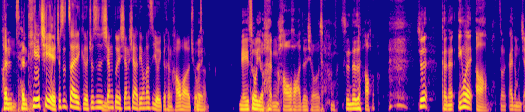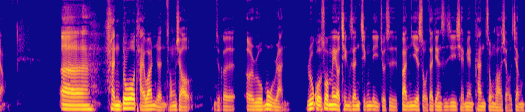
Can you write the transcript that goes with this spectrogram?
很很贴切，就是在一个就是相对乡下的地方，但是有一个很豪华的球场。没错，有很豪华的球场，真的是好。就是可能因为啊，怎该怎么讲？呃，很多台湾人从小这个耳濡目染，如果说没有亲身经历，就是半夜守在电视机前面看中华小将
